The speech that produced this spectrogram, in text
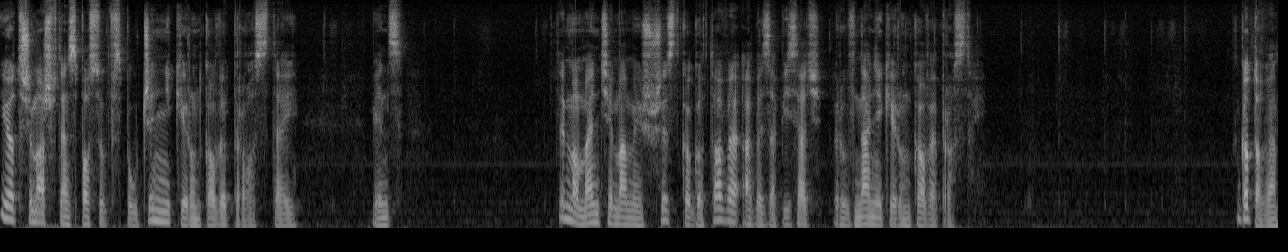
i otrzymasz w ten sposób współczynnik kierunkowy prostej. Więc w tym momencie mamy już wszystko gotowe, aby zapisać równanie kierunkowe prostej. Gotowe.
